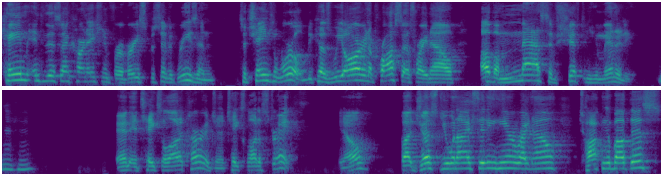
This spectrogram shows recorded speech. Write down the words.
came into this incarnation for a very specific reason to change the world because we are in a process right now of a massive shift in humanity. Mm-hmm. And it takes a lot of courage and it takes a lot of strength, you know? But just you and I sitting here right now talking about this,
